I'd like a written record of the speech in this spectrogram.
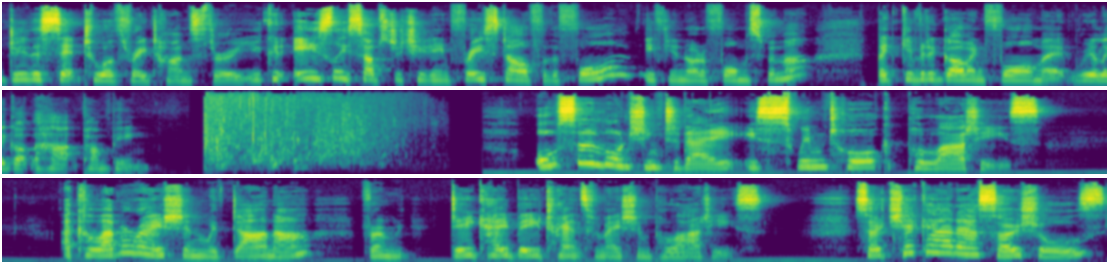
do the set two or three times through. You could easily substitute in freestyle for the form if you're not a form swimmer, but give it a go in form. It really got the heart pumping. Also launching today is Swim Talk Pilates, a collaboration with Dana from DKB Transformation Pilates. So check out our socials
